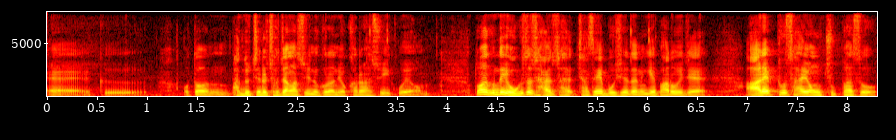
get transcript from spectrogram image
에, 그 어떤 반도체를 저장할 수 있는 그런 역할을 할 수 있고요. 또한 근데 여기서 자, 세히 보셔야 되는 게 바로 이제 RF 사용 주파수.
